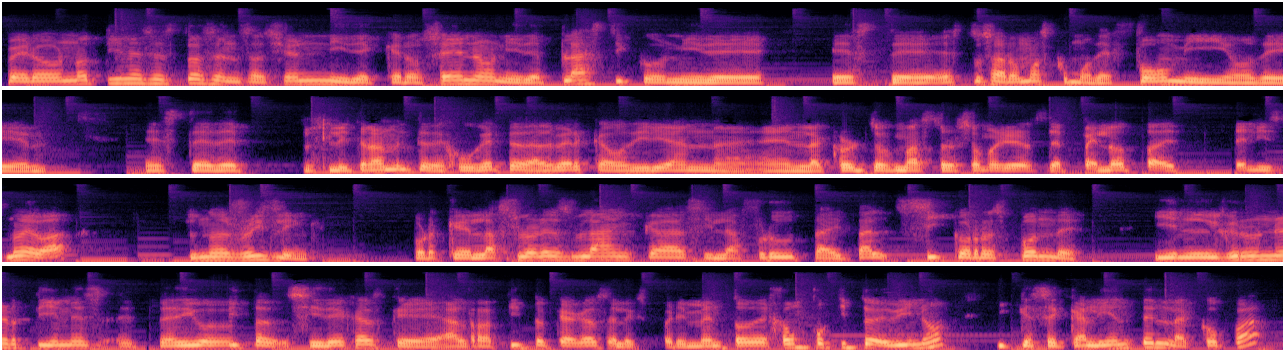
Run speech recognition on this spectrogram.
pero no tienes esta sensación ni de queroseno, ni de plástico, ni de este, estos aromas como de foamy o de, este, de pues, literalmente de juguete de alberca, o dirían eh, en la Court of Master Sommeliers de pelota de tenis nueva, pues no es Riesling, porque las flores blancas y la fruta y tal sí corresponde y en el Gruner tienes, eh, te digo ahorita, si dejas que al ratito que hagas el experimento, deja un poquito de vino y que se caliente en la copa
